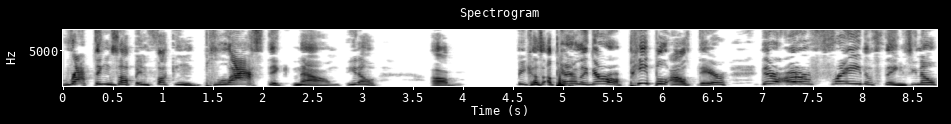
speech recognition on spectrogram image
wrap things up in fucking plastic now, you know, um, because apparently there are people out there that are afraid of things. You know,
